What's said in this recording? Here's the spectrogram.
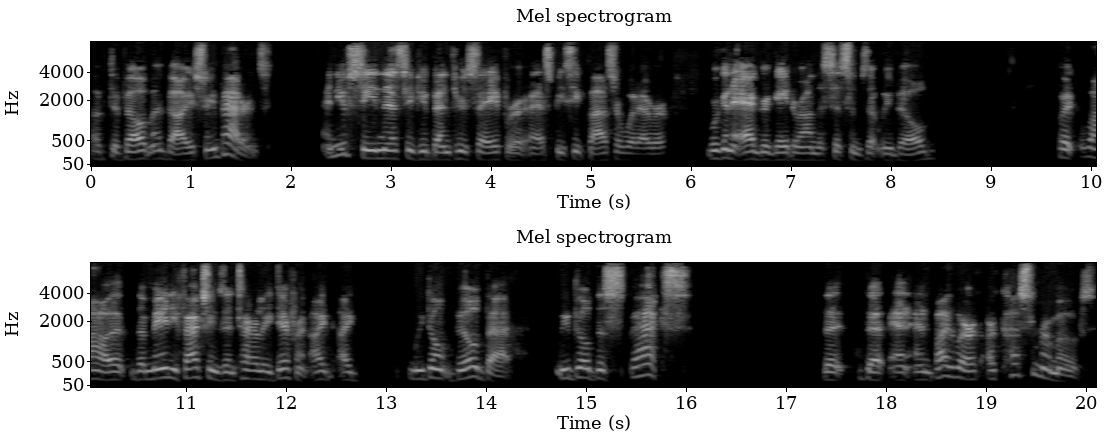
of development value stream patterns. And you've seen this if you've been through SAFe or SPC class or whatever. We're going to aggregate around the systems that we build but wow, the manufacturing is entirely different. I, I, we don't build that. We build the specs that that and, and by the way, our, our customer moves.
